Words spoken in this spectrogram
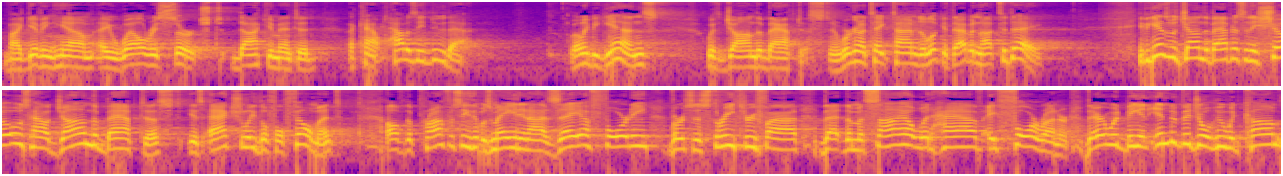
by giving him a well researched, documented account. How does he do that? Well, he begins with John the Baptist. And we're going to take time to look at that, but not today. He begins with John the Baptist and he shows how John the Baptist is actually the fulfillment of the prophecy that was made in Isaiah 40, verses 3 through 5, that the Messiah would have a forerunner. There would be an individual who would come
